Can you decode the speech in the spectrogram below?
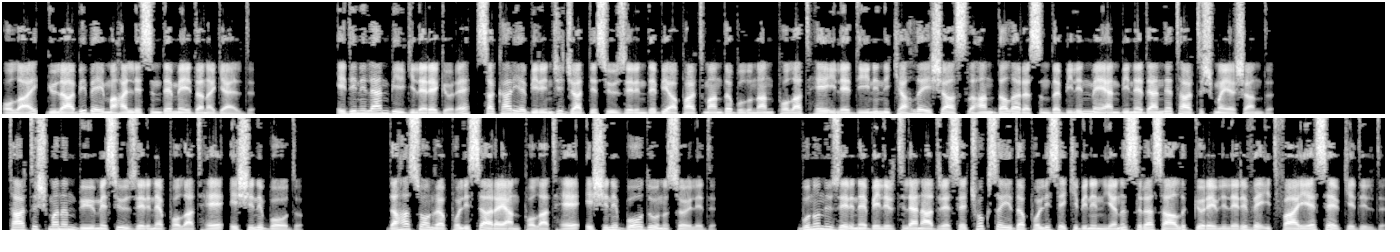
Olay, Gülabi Bey mahallesinde meydana geldi. Edinilen bilgilere göre, Sakarya 1. Caddesi üzerinde bir apartmanda bulunan Polat H. ile dini nikahlı eşi Aslıhan Dal arasında bilinmeyen bir nedenle tartışma yaşandı. Tartışmanın büyümesi üzerine Polat H. eşini boğdu. Daha sonra polisi arayan Polat H. eşini boğduğunu söyledi. Bunun üzerine belirtilen adrese çok sayıda polis ekibinin yanı sıra sağlık görevlileri ve itfaiye sevk edildi.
